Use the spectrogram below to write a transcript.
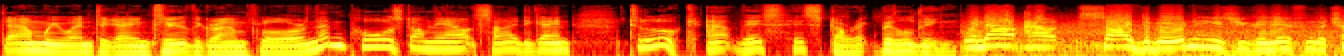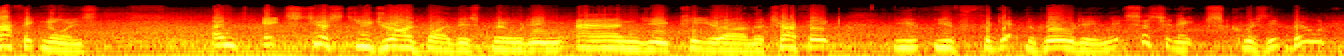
Down we went again to the ground floor and then paused on the outside again to look at this historic building. We're now outside the building, as you can hear from the traffic noise. And it's just you drive by this building and you keep your eye on the traffic, you, you forget the building. It's such an exquisite building.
